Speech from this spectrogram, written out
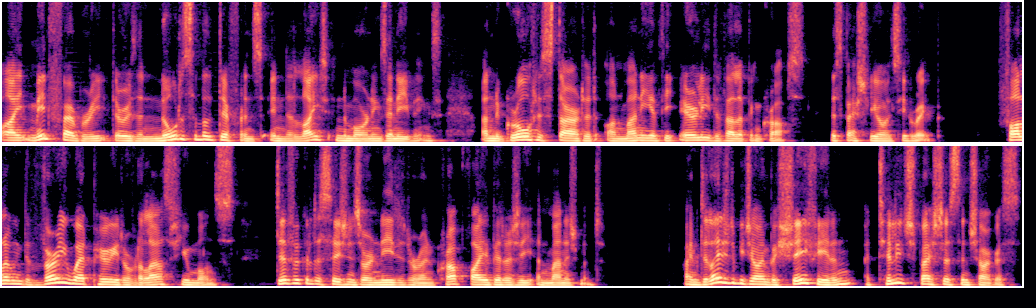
By mid February, there is a noticeable difference in the light in the mornings and evenings, and the growth has started on many of the early developing crops, especially oilseed rape. Following the very wet period over the last few months, difficult decisions are needed around crop viability and management. I'm delighted to be joined by Shay Phelan, a tillage specialist in Teagasc,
